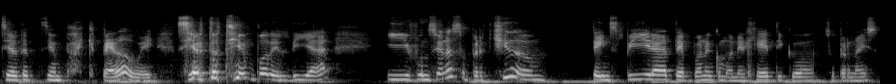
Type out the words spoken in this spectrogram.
cierto tiempo, ay, qué pedo, güey, cierto tiempo del día y funciona súper chido. Te inspira, te pone como energético, súper nice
